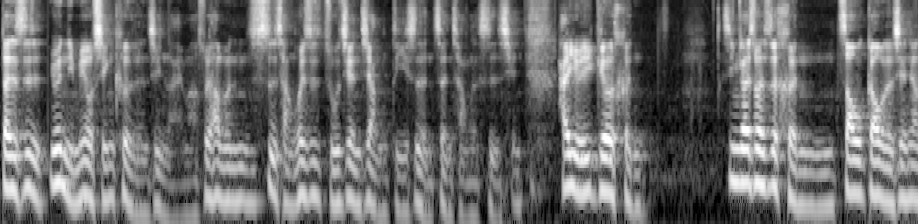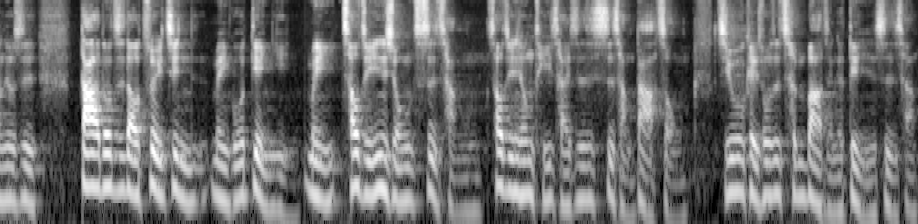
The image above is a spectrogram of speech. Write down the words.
但是因为你没有新客人进来嘛，所以他们市场会是逐渐降低，是很正常的事情。还有一个很应该算是很糟糕的现象，就是大家都知道，最近美国电影美超级英雄市场、超级英雄题材是市场大宗，几乎可以说是称霸整个电影市场。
